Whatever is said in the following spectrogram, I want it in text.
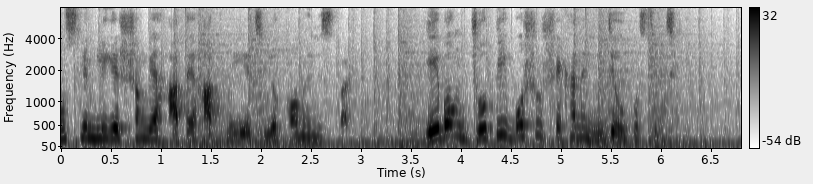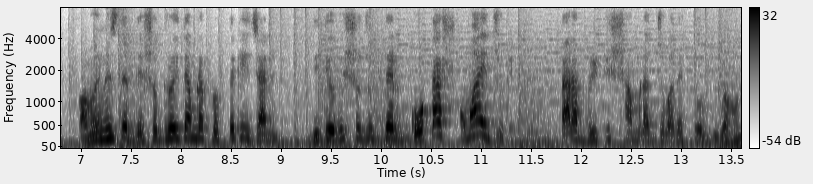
মুসলিম লীগের সঙ্গে হাতে হাত মিলিয়েছিল কমিউনিস্ট পার্টি। এবং জ্যোতি বসু সেখানে নিজে উপস্থিত ছিল কমিউনিস্টদের দেশদ্রোহিতে আমরা প্রত্যেকেই জানি, দ্বিতীয় বিশ্বযুদ্ধের গোটা সময় জুড়ে তারা ব্রিটিশ সাম্রাজ্যবাদের তল্পি গ্রহণ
